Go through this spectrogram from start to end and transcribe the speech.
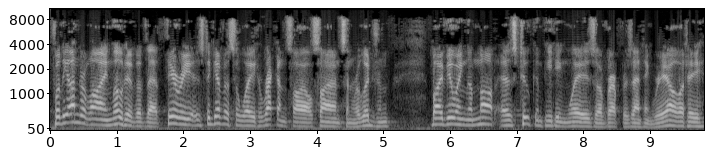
For the underlying motive of that theory is to give us a way to reconcile science and religion by viewing them not as two competing ways of representing reality,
